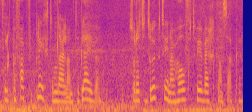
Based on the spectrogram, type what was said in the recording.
voel ik me vaak verplicht om daar lang te blijven... zodat de drukte in haar hoofd weer weg kan zakken.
